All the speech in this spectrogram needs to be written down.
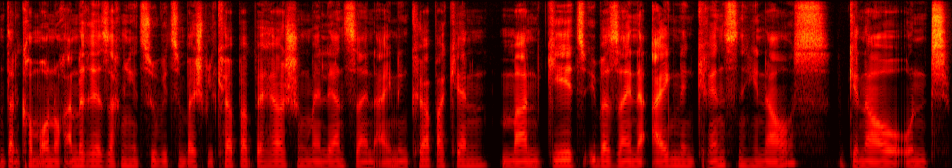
Und dann kommen auch noch andere Sachen hinzu, wie zum Beispiel Körperbeherrschung. Man lernt seinen eigenen Körper kennen. Man geht über seine eigenen Grenzen hinaus. Genau. Und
